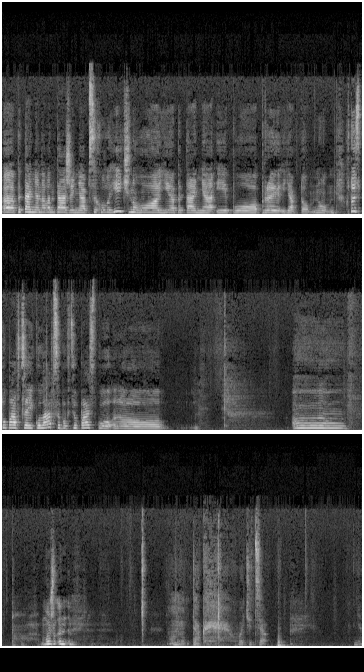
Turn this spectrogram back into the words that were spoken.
е, питання навантаження психологічного, є питання і по при як то, ну, хтось попав в цей колапс або в цю пастку. Е, е, мож, так, хочеться. Ні,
